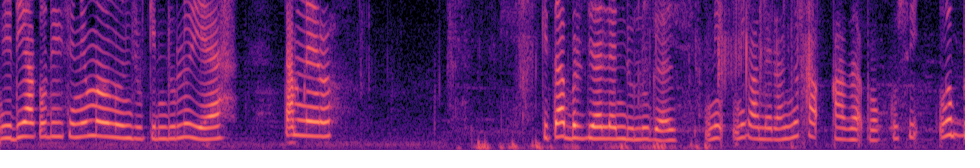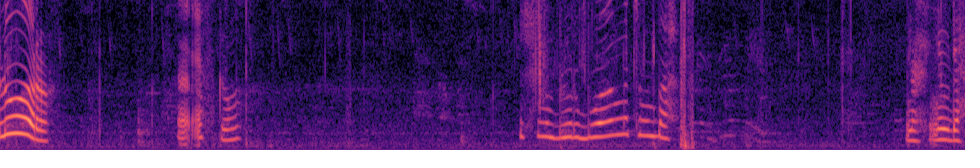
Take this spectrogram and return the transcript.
Jadi aku di sini mau nunjukin dulu ya thumbnail. Kita berjalan dulu guys. Ini ini kameranya kagak fokus sih. Ngeblur. Nah F dong. Ih ngeblur banget sumpah nah ini udah.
